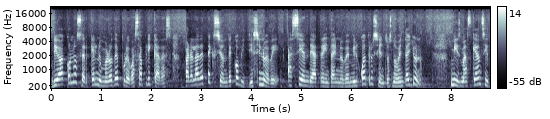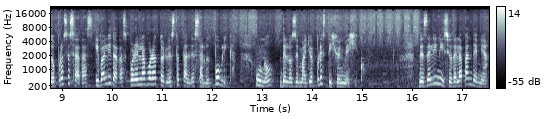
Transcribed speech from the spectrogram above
dio a conocer que el número de pruebas aplicadas para la detección de COVID-19 asciende a 39.491, mismas que han sido procesadas y validadas por el Laboratorio Estatal de Salud Pública, uno de los de mayor prestigio en México. Desde el inicio de la pandemia,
